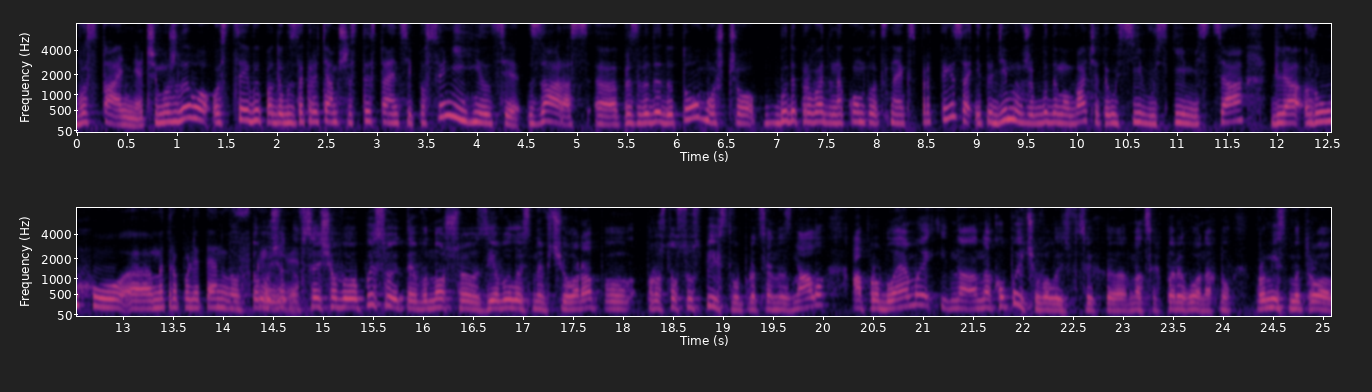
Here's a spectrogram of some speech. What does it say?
востаннє, чи можливо ось цей випадок з закриттям шести станцій по синій гілці зараз е, призведе до того, що буде проведена комплексна експертиза, і тоді ми вже будемо бачити усі вузькі місця для руху е, метрополітену Ну, в тому Києві? що все, що ви описуєте, воно ж з'явилось не вчора. Просто суспільство про це не знало, а проблеми і на- накопичувались в цих е, на цих перегонах. Ну про міст метро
